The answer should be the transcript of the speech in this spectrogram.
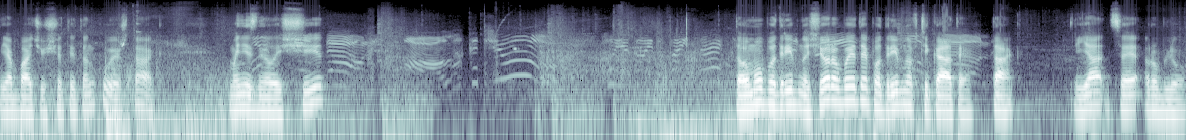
Я бачу, що ти танкуєш, так. Мені зняли щит. Тому потрібно що робити? Потрібно втікати. Так. Я це роблю.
